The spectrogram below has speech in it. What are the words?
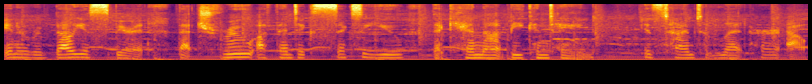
inner rebellious spirit, that true, authentic, sexy you that cannot be contained. It's time to let her out.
